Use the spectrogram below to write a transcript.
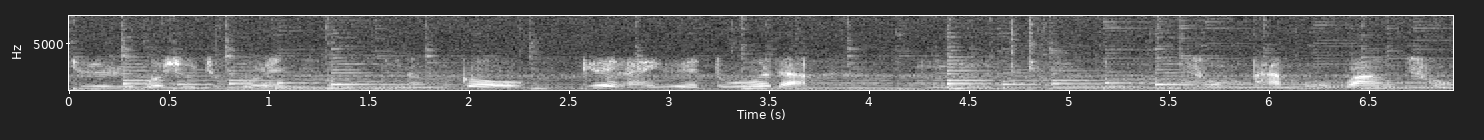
就是如果说中国人能够越来越多的，嗯，从把目光从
